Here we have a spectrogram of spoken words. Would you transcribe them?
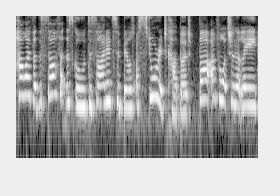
However, the staff at the school decided to build a storage cupboard, but unfortunately,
